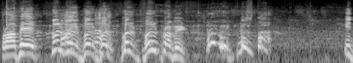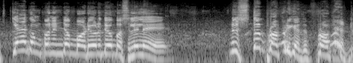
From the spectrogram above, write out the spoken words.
profit full full full full full full profit profit नुसता. इतक्या कंपन्यांच्या बॉडीवर ते बसलेले आहे. नुसतं प्रॉफिट घ्यायचं प्रॉफिट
